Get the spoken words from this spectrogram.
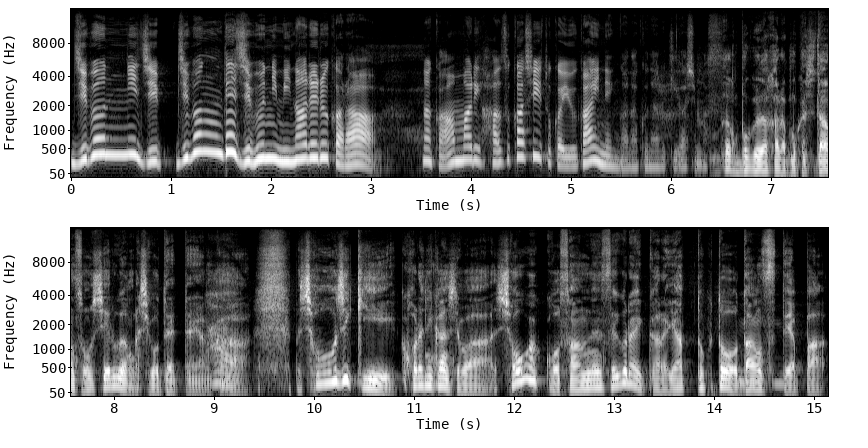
自分にじ自分で自分に見慣れるからなんかあんまり恥ずかしいとかいう概念がなくなる気がします。僕だから昔ダンス教える側が仕事やったんやんか、は正直これに関しては小学校3年生ぐらいからやっとくとダンスってやっぱ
